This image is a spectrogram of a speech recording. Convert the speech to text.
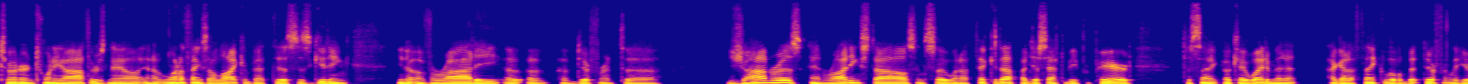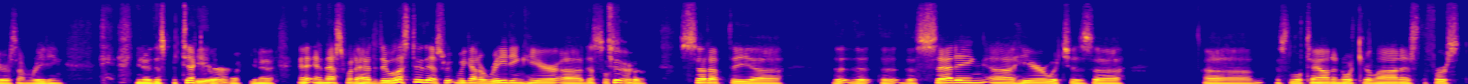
220 authors now, and uh, one of the things I like about this is getting, you know, a variety of of, of different uh, genres and writing styles. And so when I pick it up, I just have to be prepared to think, okay, wait a minute. I got to think a little bit differently here as I'm reading, you know, this particular yeah. book, you know, and, and, that's what I had to do. Well, let's do this. We, we got a reading here. Uh, this will sure. sort of set up the, uh, the the the, the setting uh, here, which is uh, uh, this little town in North Carolina. It's the first.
